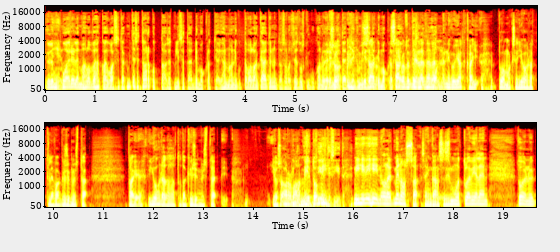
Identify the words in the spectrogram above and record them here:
Joo, niin. mutta edelleen mä haluan vähän kaivaa sitä, että mitä se tarkoittaa, että me lisätään demokratiaa ihan noin niin kuin tavallaan käytännön tasolla. Se tuskin kukaan on eri mieltä, etteikö me lisätä saako, demokratiaa. Saako vielä tätä niin kuin jatkaa Tuomaksen johdattelevaa kysymystä tai johdatella tuota kysymystä, jos arvaan, mihin, to, mihin, mihin, mihin olet menossa sen kanssa. Siis mulle tulee mieleen toi nyt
